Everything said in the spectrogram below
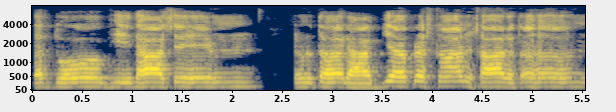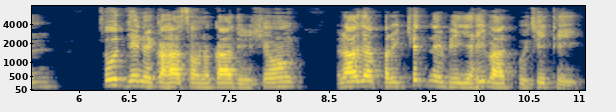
तद्वोभिधासे शृणुत राज्य प्रश्नानुसारत सूत जी ने कहा, सौनकादिशों, राजा परीक्षित ने भी यही बात पूछी थी।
